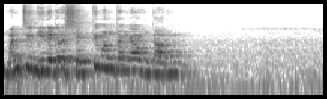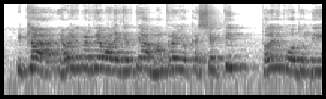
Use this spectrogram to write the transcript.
మంచి నీ దగ్గర శక్తివంతంగా ఉంటాను. ఇట్లా ఎవరికి పెడితే వాళ్ళకి చెబితే ఆ మంత్రం యొక్క శక్తి తొలగిపోతుంది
